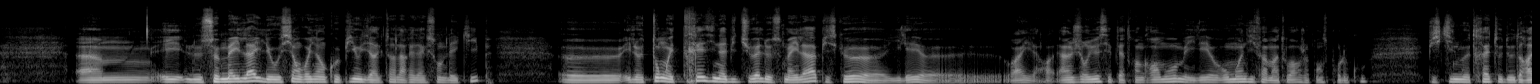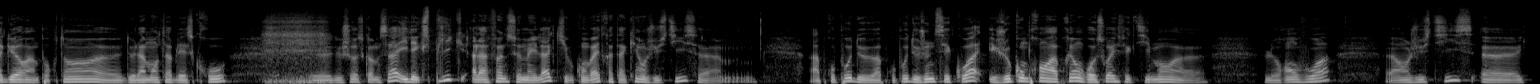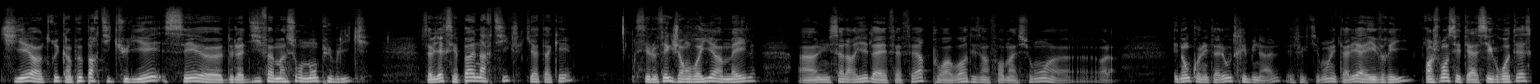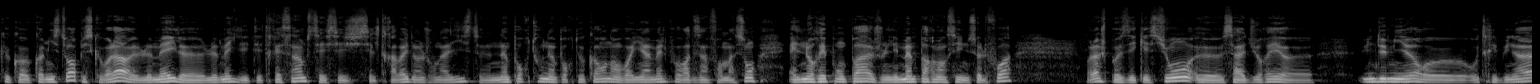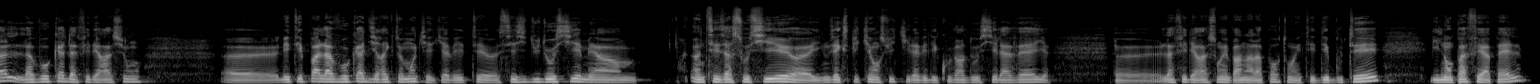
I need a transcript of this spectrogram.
Euh, et ce mail-là, il est aussi envoyé en copie au directeur de la rédaction de l'équipe. Euh, et le ton est très inhabituel de ce mail-là, puisque euh, il est, il injurieux, c'est peut-être un grand mot, mais il est au moins diffamatoire, je pense pour le coup, puisqu'il me traite de dragueur important, de lamentable escroc, de choses comme ça. Il explique à la fin de ce mail-là qu'on va être attaqué en justice à propos de, je ne sais quoi. Et je comprends après, on reçoit effectivement euh, le renvoi euh, en justice, euh, qui est un truc un peu particulier, c'est de la diffamation non publique. Ça veut dire que c'est pas un article qui est attaqué, c'est le fait que j'ai envoyé un mail à une salariée de la FFR pour avoir des informations. voilà. Et donc, on est allé au tribunal. Effectivement, on est allé à Évry. Franchement, c'était assez grotesque comme, histoire, puisque voilà, le mail, le mail, il était très simple. C'est le travail d'un journaliste, n'importe où, n'importe quand, d'envoyer un mail pour avoir des informations. Elle ne répond pas. Je ne l'ai même pas relancé une seule fois. Voilà, je pose des questions. Euh, ça a duré euh, une demi-heure au tribunal. L'avocat de la fédération euh, n'était pas l'avocat directement qui, qui, avait été saisi du dossier, mais un, un de ses associés. il nous a expliqué ensuite qu'il avait découvert le dossier la veille. Euh, la fédération et Bernard Laporte ont été déboutés. Ils n'ont pas fait appel.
